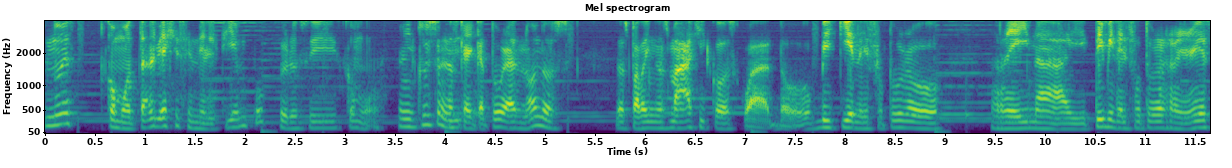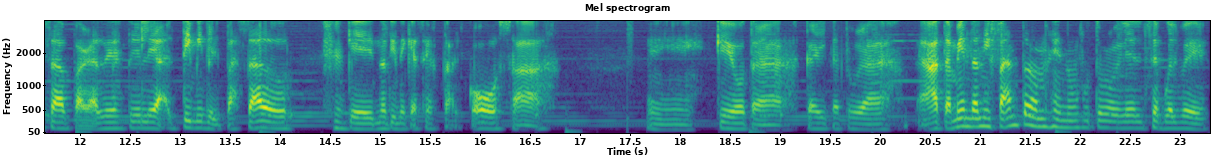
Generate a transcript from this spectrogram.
no es como tal viajes en el tiempo, pero sí es como... Incluso en las caricaturas, ¿no? Los, los padrinos mágicos, cuando Vicky en el futuro reina y Timmy del futuro regresa para decirle al Timmy del pasado que no tiene que hacer tal cosa. Eh, ¿Qué otra caricatura? Ah, también Danny Phantom en un futuro él se vuelve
